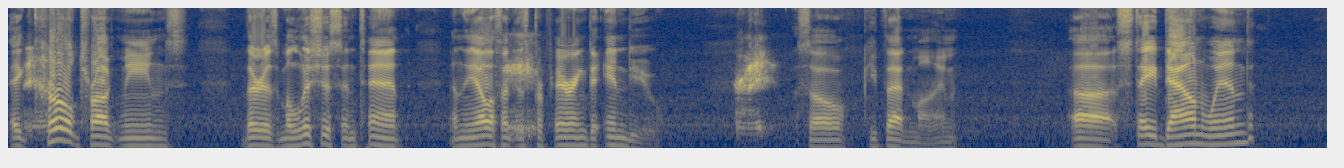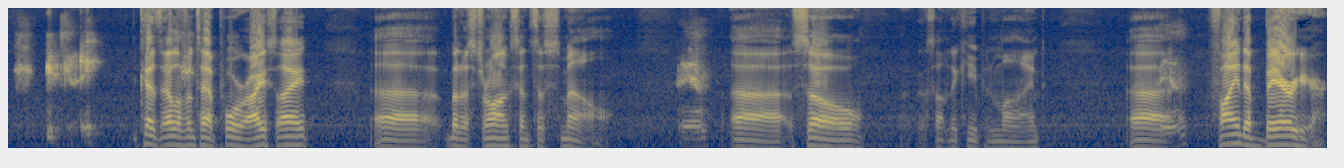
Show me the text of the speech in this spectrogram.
a Yeah. curled trunk means there is malicious intent and the elephant is preparing to end you Right. so keep that in mind uh, stay downwind Okay. because elephants have poor eyesight uh, but a strong sense of smell Yeah. Uh, so something to keep in mind. Uh, Yeah. Find a barrier,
